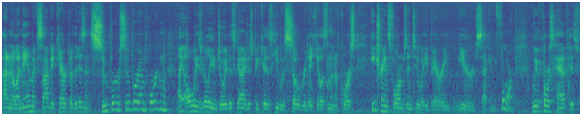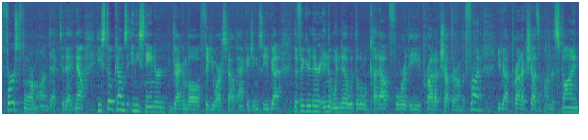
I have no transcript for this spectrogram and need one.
I don't know, a Namek Saga character that isn't super, super important. I always really enjoyed this guy just because he was so ridiculous. And then, of course, he transforms into a very weird second form. We, of course, have his first form on deck today. Now, he still comes in the standard Dragon Ball figure art style packaging. So you've got the figure there in the window with the little cutout for the product shot there on the front. You've got product shots on the spine.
